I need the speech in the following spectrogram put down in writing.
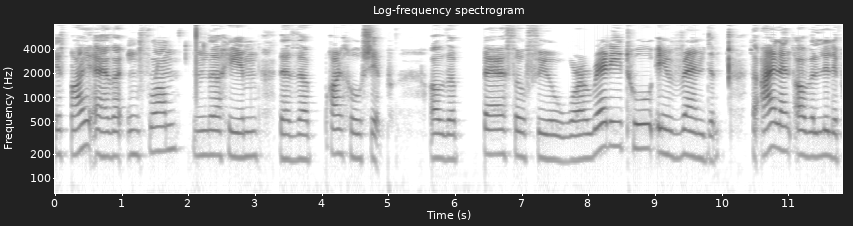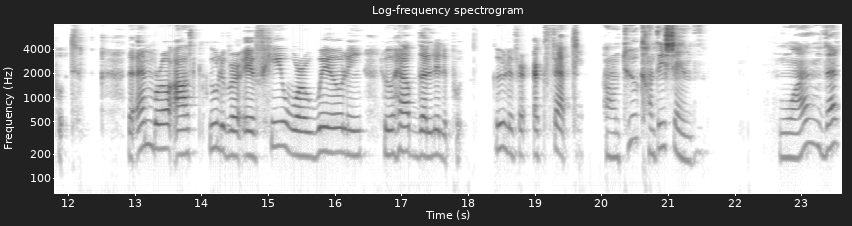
His spy informed him that the battleship of the battlefield were ready to invade the island of Lilliput. The emperor asked Gulliver if he were willing to help the Lilliput. Gulliver accepted on two conditions. One, that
